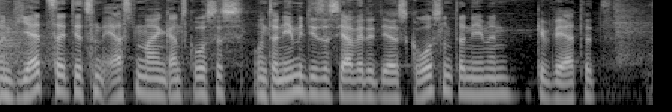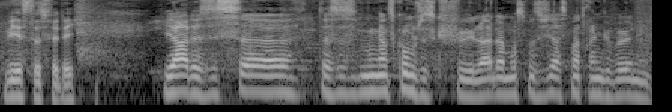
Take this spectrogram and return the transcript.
Und jetzt seid ihr zum ersten Mal ein ganz großes Unternehmen. Dieses Jahr werdet ihr als Großunternehmen gewertet. Wie ist das für dich? Ja, das ist, äh, das ist ein ganz komisches Gefühl. Da muss man sich erstmal dran gewöhnen.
